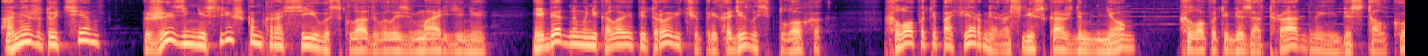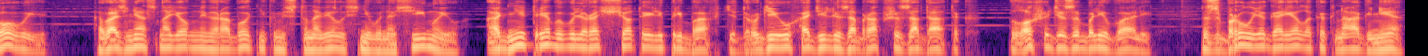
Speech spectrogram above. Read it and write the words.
А между тем жизнь не слишком красиво складывалась в Марьине, и бедному Николаю Петровичу приходилось плохо. Хлопоты по ферме росли с каждым днем, хлопоты безотрадные, бестолковые. Возня с наемными работниками становилась невыносимою, Одни требовали расчета или прибавки, другие уходили, забравши задаток. Лошади заболевали, сбруя горела, как на огне.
